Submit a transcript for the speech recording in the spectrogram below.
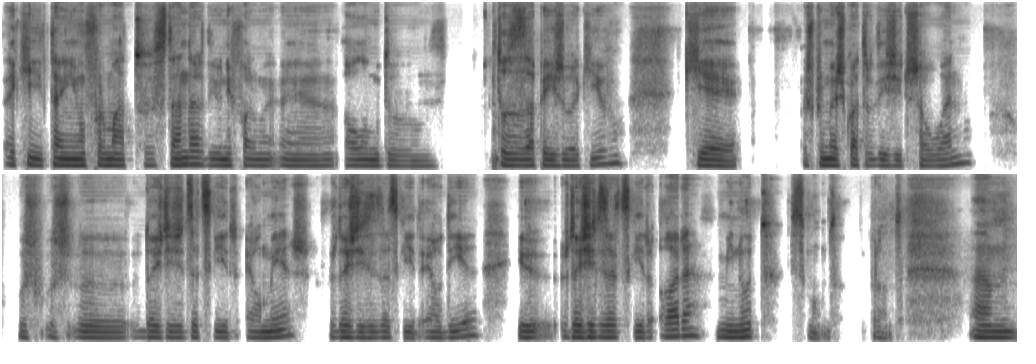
aqui têm um formato standard e uniforme uh, ao longo de todas as APIs do arquivo, que é os primeiros quatro dígitos são o ano, os, os uh, dois dígitos a seguir é o mês, os dois dígitos a seguir é o dia e os dois dígitos a seguir hora, minuto e segundo. Pronto. Um,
